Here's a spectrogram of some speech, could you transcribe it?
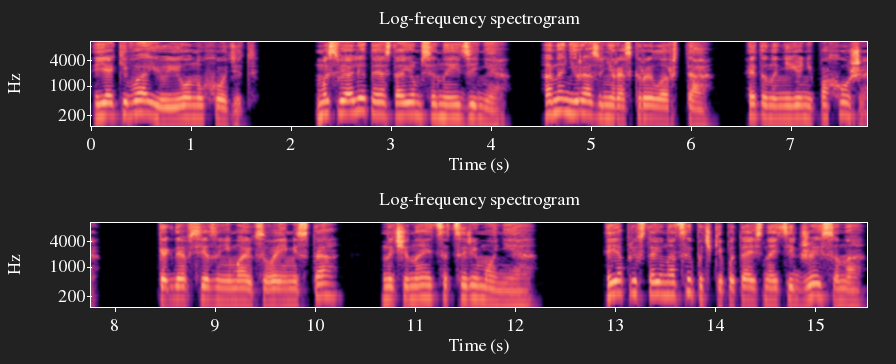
Я киваю, и он уходит. Мы с Виолеттой остаемся наедине. Она ни разу не раскрыла рта. Это на нее не похоже. Когда все занимают свои места, начинается церемония. Я привстаю на цыпочки, пытаясь найти Джейсона,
